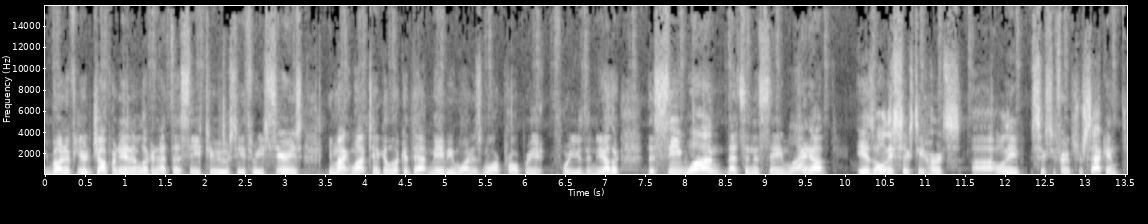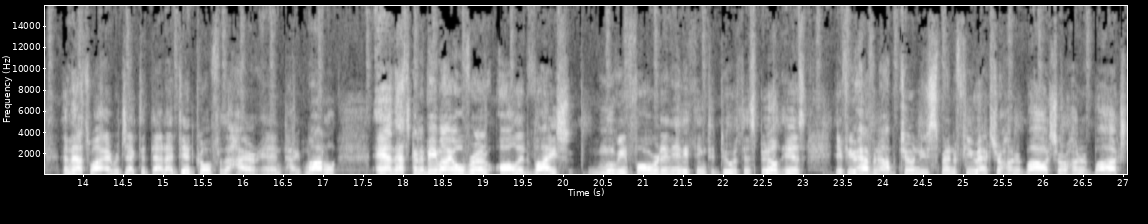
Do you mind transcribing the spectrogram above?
but if you're jumping in and looking at the C2, C3 series, you might want to take a look at that. Maybe one is more appropriate for you than the other. The C1 that's in the same lineup is only 60 hertz, uh, only 60 frames per second, and that's why I rejected that. I did go for the higher end type model, and that's gonna be my overall advice moving forward in anything to do with this build is if you have an opportunity to spend a few extra hundred bucks or a hundred bucks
